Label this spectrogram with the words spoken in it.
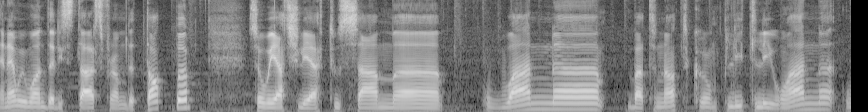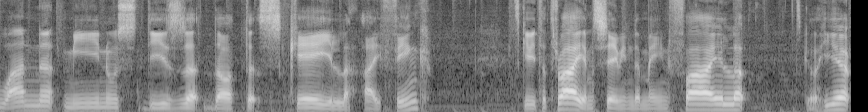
And then we want that it starts from the top. So we actually have to sum uh, 1, uh, but not completely 1. 1 minus this dot scale, I think. Let's give it a try. I'm saving the main file. Let's go here.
